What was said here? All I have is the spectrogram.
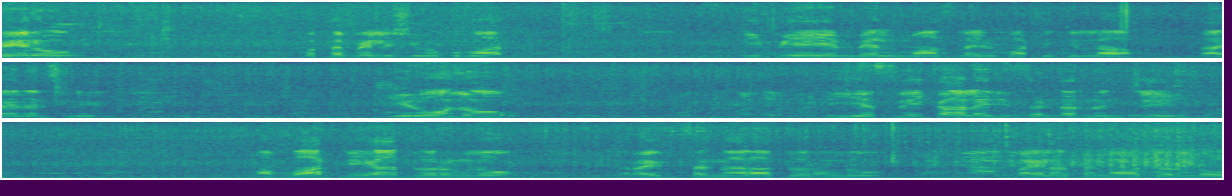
పేరు Kothapalli Sivakumar CPIML mass line party జిల్లా కార్యదర్శిని. ఈరోజు ఈ ఎస్వి కాలేజీ సెంటర్ నుంచి మా పార్టీ ఆధ్వర్యంలో రైతు సంఘాల ఆధ్వర్యంలో మహిళా సంఘం ఆధ్వర్యంలో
